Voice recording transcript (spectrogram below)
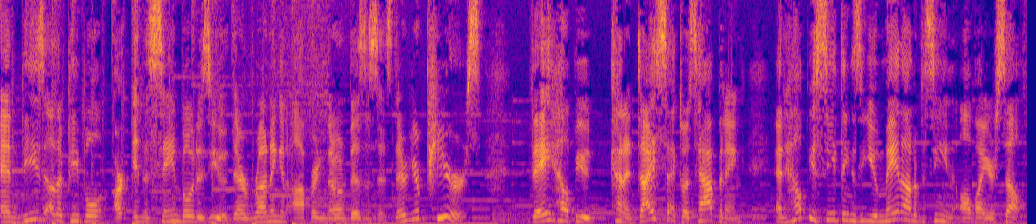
And these other people are in the same boat as you. They're running and operating their own businesses. They're your peers. They help you kind of dissect what's happening and help you see things that you may not have seen all by yourself.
